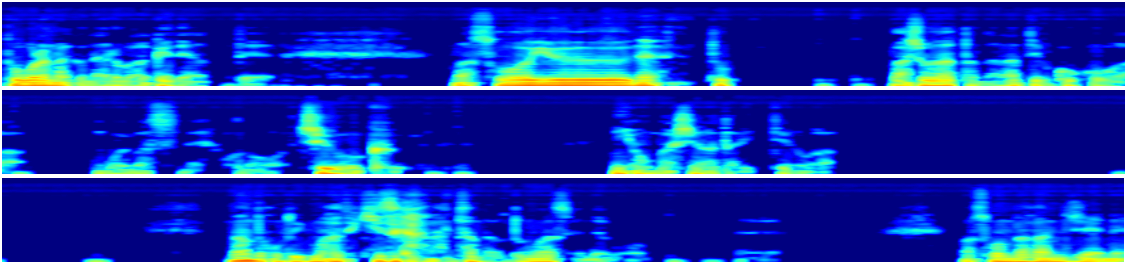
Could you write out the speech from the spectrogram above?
通らなくなるわけであって、まあそういうね、と場所だったんだなっていう、ここは思いますね。この中央区、日本橋のあたりっていうのは。なんで本当に今まで気づかなかったんだろうと思いますよ、でも。まあ、そんな感じでね、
